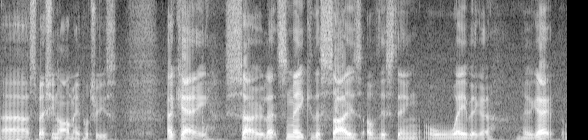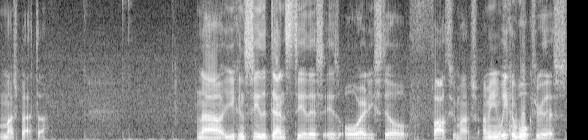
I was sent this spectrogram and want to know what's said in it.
uh, especially not our maple trees. Okay, so let's make the size of this thing way bigger. There we go, much better. Now you can see the density of this is already still far too much. I mean, we could walk through this.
